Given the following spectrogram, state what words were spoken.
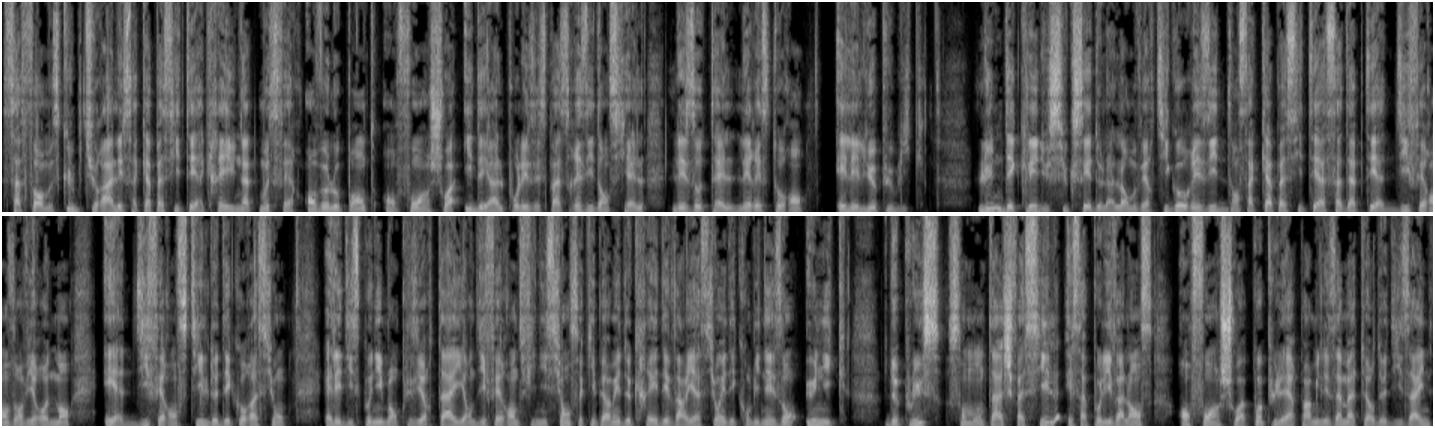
Sa forme sculpturale et sa capacité à créer une atmosphère enveloppante en font un choix idéal pour les espaces résidentiels, les hôtels, les restaurants et les lieux publics. L'une des clés du succès de la lampe Vertigo réside dans sa capacité à s'adapter à différents environnements et à différents styles de décoration. Elle est disponible en plusieurs tailles et en différentes finitions, ce qui permet de créer des variations et des combinaisons uniques. De plus, son montage facile et sa polyvalence en font un choix populaire parmi les amateurs de design,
